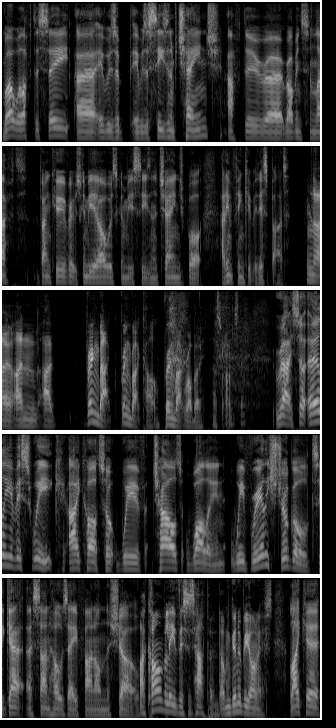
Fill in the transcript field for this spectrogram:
Well, we'll have to see. Uh, it was a it was a season of change after uh, Robinson left Vancouver. It was going to be always going to be a season of change, but I didn't think it'd be this bad. No, and I bring back bring back Carl, bring back Robbo. That's what I'm saying. Right, so earlier this week, I caught up with Charles Wollin. We've really struggled to get a San Jose fan on the show. I can't believe this has happened. I'm going to be honest. Like a,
